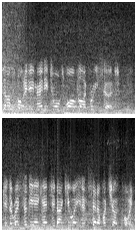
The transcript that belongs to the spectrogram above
Just spotted him heading towards wildlife research. Get the rest of the eggheads evacuated and set up a choke point.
